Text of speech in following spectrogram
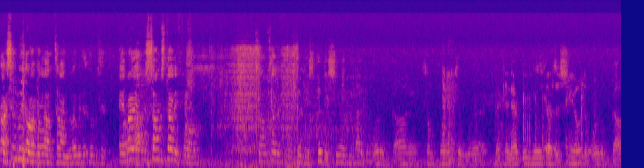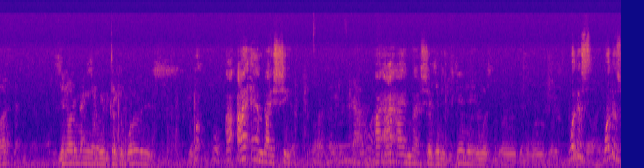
All right, since we don't have a lot of time, let me, let me say, everybody oh, wow. Psalms 34. Some sort of. Could this, could the shield be like the word of God at some point to where, that can that be used as a shield, the word of God? You know what I mean? I mean, because the word is. Well, I, I am thy shield. I, I, I am thy shield. Because in the beginning it was the word, and the word was. What is, God. what is,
